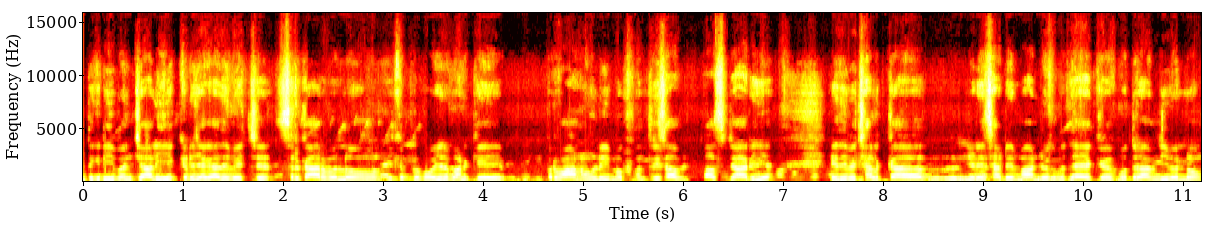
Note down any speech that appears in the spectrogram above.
ਤਕਰੀਬਨ 40 ਏਕੜ ਜਗ੍ਹਾ ਦੇ ਵਿੱਚ ਸਰਕਾਰ ਵੱਲੋਂ ਇੱਕ ਪ੍ਰਪੋਜ਼ਲ ਬਣ ਕੇ ਪ੍ਰਵਾਨ ਹੋਣ ਲਈ ਮੁੱਖ ਮੰਤਰੀ ਸਾਹਿਬ ਪਾਸ ਜਾ ਰਹੀ ਹੈ। ਇਹਦੇ ਵਿੱਚ ਹਲਕਾ ਜਿਹੜੇ ਸਾਡੇ ਮਾਨਯੋਗ ਵਿਧਾਇਕ ਬੁੱਧਰਾਮ ਜੀ ਵੱਲੋਂ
